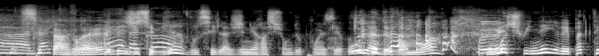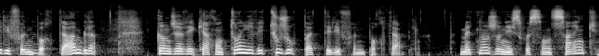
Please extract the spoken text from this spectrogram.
Ah, C'est pas vrai. Eh bien, Ah, je sais bien, vous, c'est la génération 2.0, là, devant moi. Oui, Mais oui. moi, je suis née, il n'y avait pas de téléphone portable. Quand j'avais 40 ans, il n'y avait toujours pas de téléphone portable. Maintenant, j'en ai 65.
